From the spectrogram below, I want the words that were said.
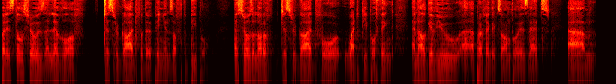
But it still shows a level of disregard for the opinions of the people it shows a lot of disregard for what people think. And I'll give you a, perfect example is that um,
